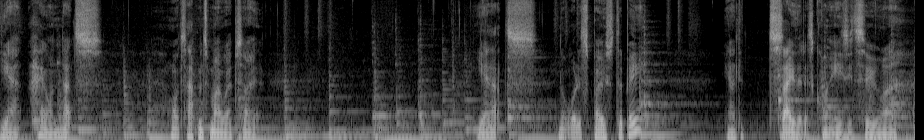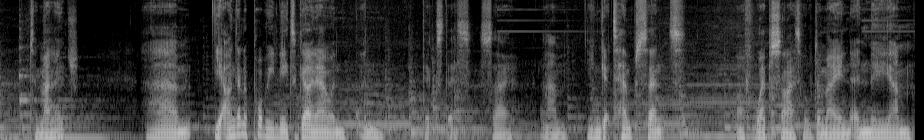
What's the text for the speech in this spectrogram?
yeah, hang on, that's what's happened to my website. Yeah, that's not what it's supposed to be. Yeah, I did say that it's quite easy to uh, to manage. Um, yeah, I'm going to probably need to go now and, and fix this. So um, you can get 10% off website or domain in the um,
